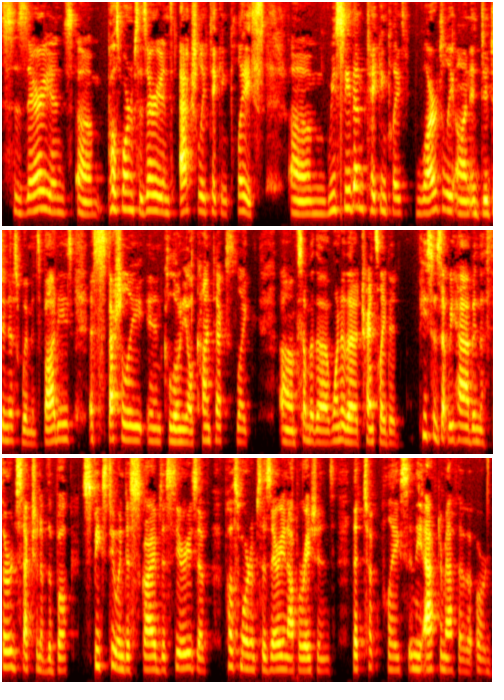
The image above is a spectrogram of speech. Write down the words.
cesareans, um, postmortem cesareans actually taking place, um, we see them taking place largely on indigenous women's bodies, especially in colonial contexts, like um, some of the one of the translated pieces that we have in the third section of the book speaks to and describes a series of postmortem cesarean operations that took place in the aftermath of or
